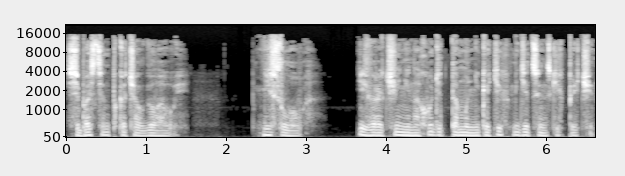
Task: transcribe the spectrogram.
Себастьян покачал головой. «Ни слова. И врачи не находят тому никаких медицинских причин».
